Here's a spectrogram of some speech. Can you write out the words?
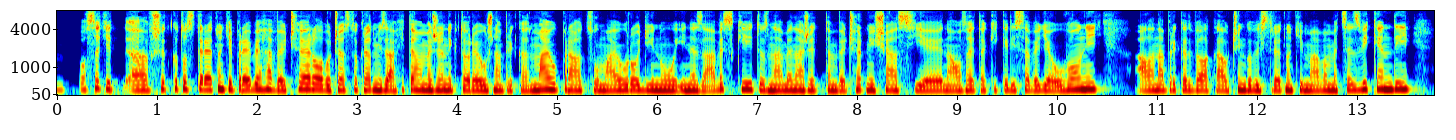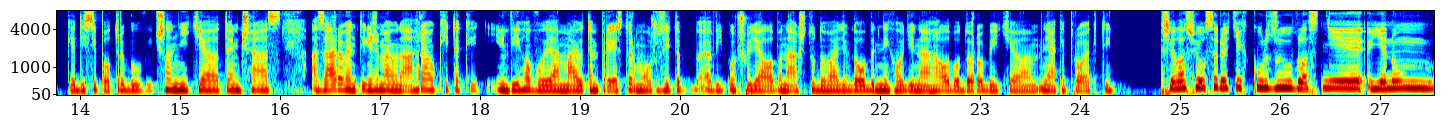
V podstate všetko to stretnutie prebieha večer, lebo častokrát my zachytávame ženy, ktoré už napríklad majú prácu, majú rodinu, iné záväzky. To znamená, že ten večerný čas je naozaj taký, kedy sa vedia uvoľniť, ale napríklad veľa coachingových stretnutí mávame cez víkendy, kedy si potrebujú vyčleniť ten čas a zároveň tým, že majú náhrávky, tak keď im vyhovuje majú ten priestor, môžu si to vypočuť alebo naštudovať v doobedných hodinách alebo dorobiť nejaké projekty. Přihlašují se do těch kurzů vlastně jenom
